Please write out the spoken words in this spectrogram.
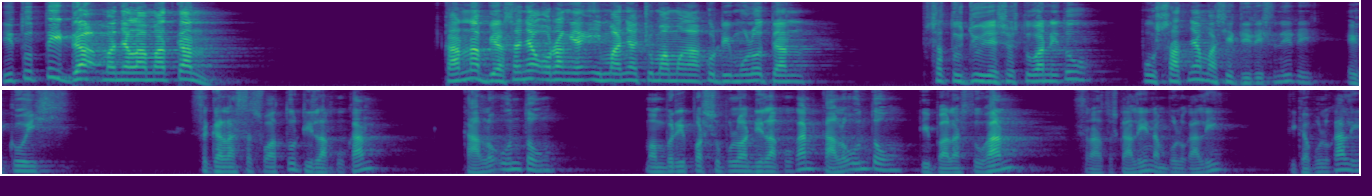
itu tidak menyelamatkan. Karena biasanya orang yang imannya cuma mengaku di mulut dan setuju Yesus Tuhan itu pusatnya masih diri sendiri, egois. Segala sesuatu dilakukan kalau untung. Memberi persepuluhan dilakukan kalau untung. Dibalas Tuhan 100 kali, 60 kali, 30 kali.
